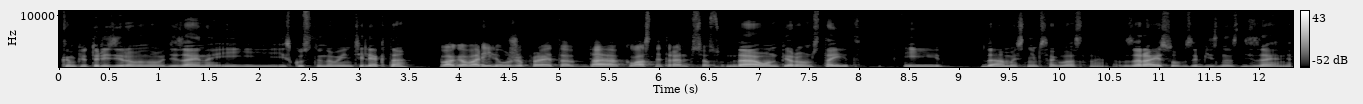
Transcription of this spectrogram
компьютеризированного дизайна и искусственного интеллекта. Поговорили уже про это. Да, классный тренд, все супер. Да, он первым стоит, и да, мы с ним согласны. The Rise of the Business Designer.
